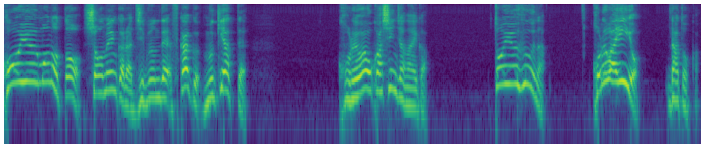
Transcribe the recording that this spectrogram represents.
こういうものと正面から自分で深く向き合って、これはおかしいんじゃないか。というふうな、これはいいよ。だとか。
